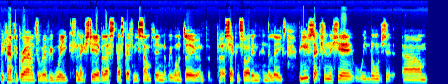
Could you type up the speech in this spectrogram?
we can have the ground sort of every week for next year. But that's that's definitely something that we want to do and put a second side in in the leagues. The youth section this year we launched it. Um,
